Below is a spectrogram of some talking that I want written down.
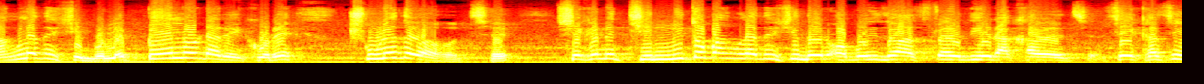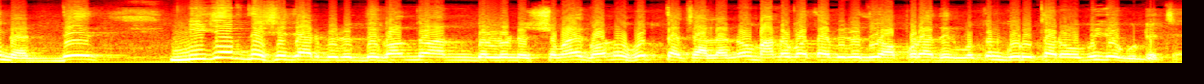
বাংলাদেশি বলে পেল অর্ডারে করে ছুড়ে দেওয়া হচ্ছে। সেখানে চিহ্নিত বাংলাদেশিদের অবৈধ আশ্রয় দিয়ে রাখা হয়েছে। শেখ হাসিনার দেশ নিজের দেশে যার বিরুদ্ধে গণ আন্দোলনের সময় গণহত্যা চালানো, মানবতা বিরোধী অপরাধের মতন গুরুতর অভিযোগ উঠেছে।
